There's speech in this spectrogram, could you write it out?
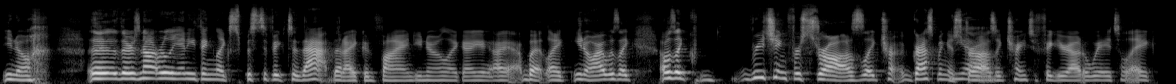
you know, uh, there's not really anything like specific to that that I could find, you know, like I, I, but like, you know, I was like, I was like reaching for straws, like grasping at straws, yeah. like trying to figure out a way to like,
